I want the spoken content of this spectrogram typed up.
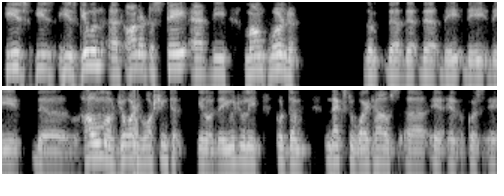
he's he's he's given an honor to stay at the Mount Vernon, the the the the the the the, home of George Washington. You know, they usually put them next to White House. Uh, and of course, eh,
